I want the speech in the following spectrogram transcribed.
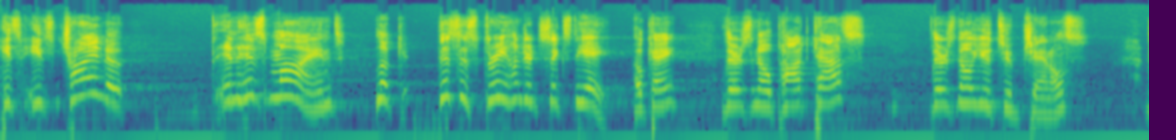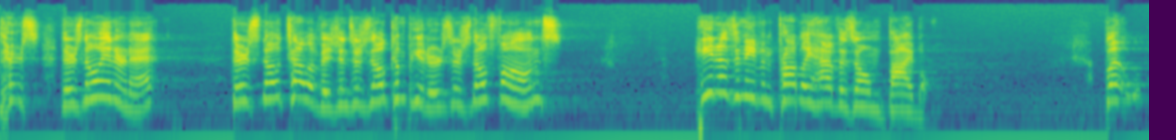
He's, he's trying to, in his mind, look, this is 368, okay? There's no podcasts, there's no YouTube channels, there's, there's no internet, there's no televisions, there's no computers, there's no phones. He doesn't even probably have his own Bible. But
